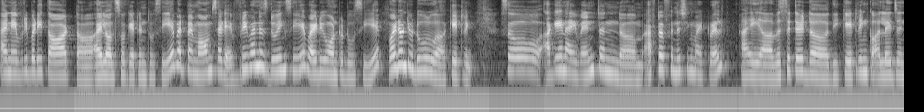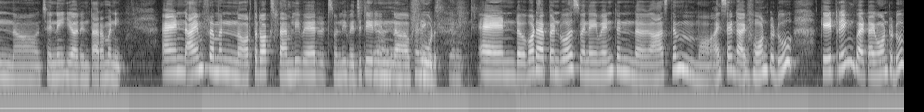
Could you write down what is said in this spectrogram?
and everybody thought uh, I'll also get into CA. But my mom said everyone is doing CA. Why do you want to do CA? Why don't you do uh, catering? So again, I went and um, after finishing my twelfth, I uh, visited uh, the catering college in Chennai here in Taramani and i'm from an orthodox family where it's only vegetarian Yeah, yeah, uh, correct, food. correct. and uh, what happened was when i went and uh, asked them i said i want to do catering but i want to do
